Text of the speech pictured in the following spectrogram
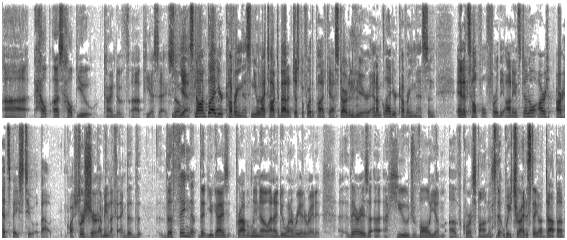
Uh, help us help you kind of uh, PSA. So Yes. No, I'm glad you're covering this, and you and I talked about it just before the podcast started Mm-hmm. here, and I'm glad you're covering this, and and it's helpful for the audience to know our our headspace too about questions for sure. I mean, kind of thing. the, the the thing that, that you guys probably know, and I do want to reiterate it, there is a, a huge volume of correspondence that we try to stay on top of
